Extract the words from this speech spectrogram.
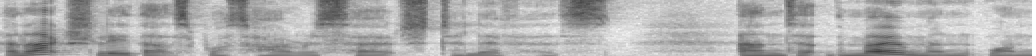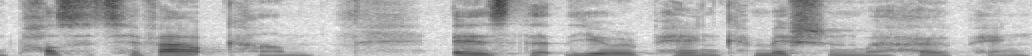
And actually that's what our research delivers. And at the moment, one positive outcome is that the European Commission, we're hoping,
